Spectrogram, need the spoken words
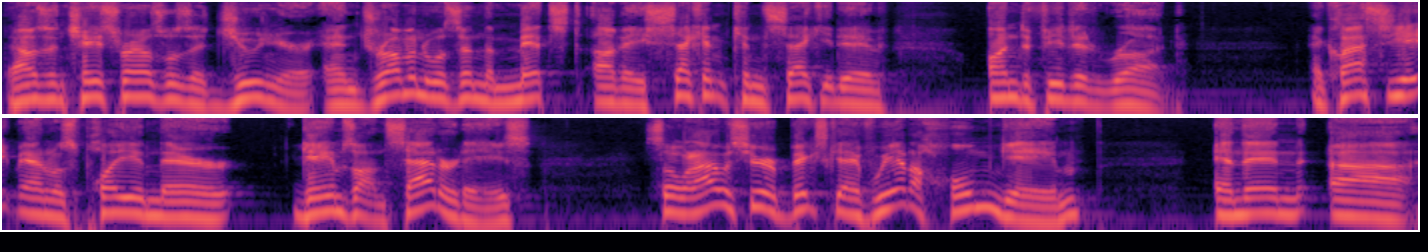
that was when Chase Reynolds was a junior, and Drummond was in the midst of a second consecutive undefeated run, and Class C eight man was playing their games on Saturdays. So when I was here at Big Sky, if we had a home game, and then uh,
